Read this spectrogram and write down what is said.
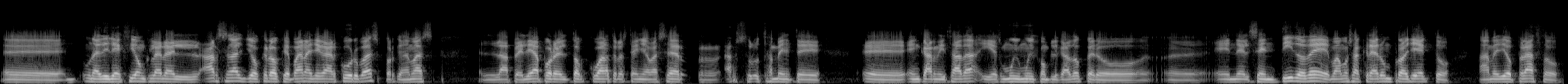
una dirección clara el Arsenal. Yo creo que van a llegar curvas, porque además la pelea por el top 4 este año va a ser absolutamente eh, encarnizada y es muy, muy complicado, pero eh, en el sentido de vamos a crear un proyecto a medio plazo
